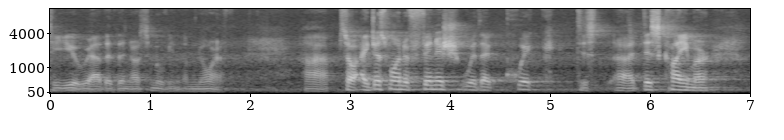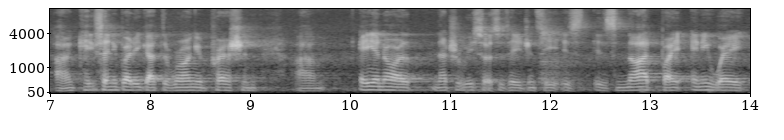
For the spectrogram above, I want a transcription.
to you rather than us moving them north? Uh, so I just want to finish with a quick dis uh, disclaimer uh, in case anybody got the wrong impression. Um, ANR, Natural Resources Agency, is, is not by any way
